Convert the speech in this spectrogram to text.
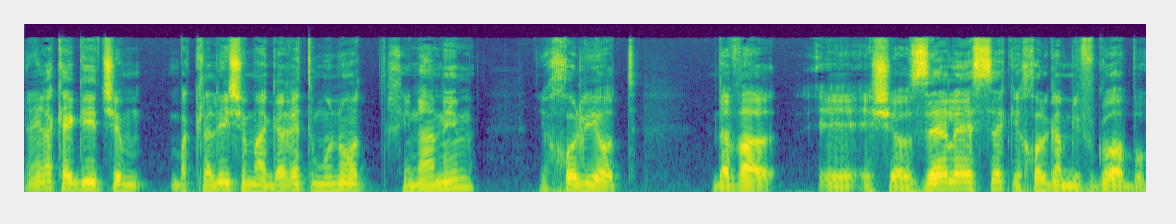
אני רק אגיד שבכללי שמאגרי תמונות חינמים יכול להיות דבר אה, שעוזר לעסק, יכול גם לפגוע בו.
